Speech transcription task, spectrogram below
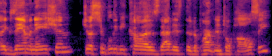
examination just simply because that is the departmental policy.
